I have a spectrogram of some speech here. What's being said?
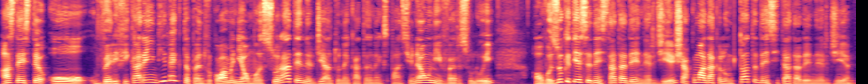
Asta este o verificare indirectă pentru că oamenii au măsurat energia întunecată în expansiunea Universului, au văzut cât este densitatea de energie și acum dacă luăm toată densitatea de energie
